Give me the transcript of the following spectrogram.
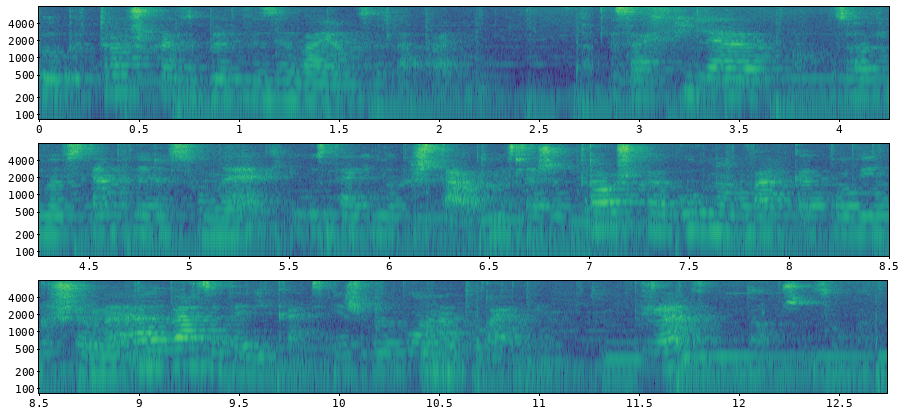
byłby troszkę zbyt wyzywający dla Pani. Za chwilę zrobimy wstępny rysunek i ustalimy kształt. Myślę, że troszkę górną wargę powiększymy, ale bardzo delikatnie, żeby było naturalnie. Dobrze? Dobrze, super.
